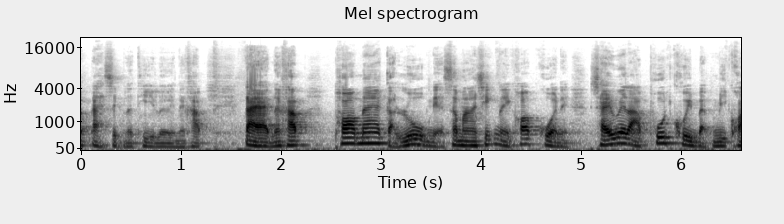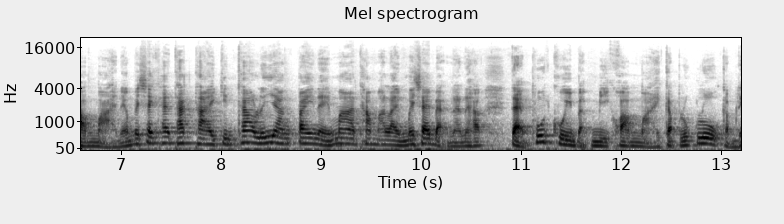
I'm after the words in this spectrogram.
1,680 นาทีเลยนะครับ แต่นะครับพ่อแม่กับลูกเนี่ยสมาชิกในครอบครัวเนี่ยใช้เวลาพูดคุยแบบมีความหมายเนี่ยไม่ใช่แค่ทักทายกินข้าวหรือยังไปไหนมาทำอะไรไม่ใช่แบบนั้นนะครับ แต่พูดคุยแบบมีความหมายกับลูกๆ กับเ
